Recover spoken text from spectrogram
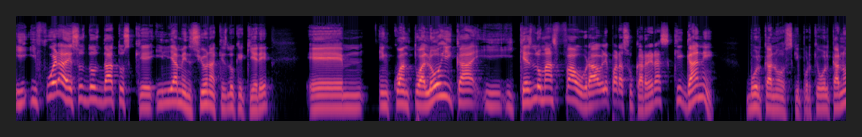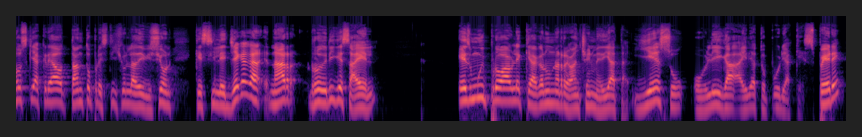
Y, fuera de esos dos datos que Ilya menciona, que es lo que quiere, em, en cuanto a lógica y, qué es lo más favorable para su carrera, es que gane Volkanovski, porque Volkanovski ha creado tanto prestigio en la división que si le llega a ganar Rodríguez a él, es muy probable que hagan una revancha inmediata. Y eso obliga a Ilya Topuria que espere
